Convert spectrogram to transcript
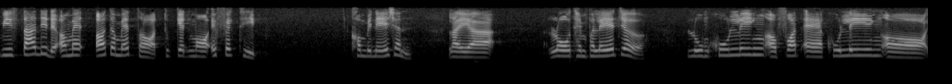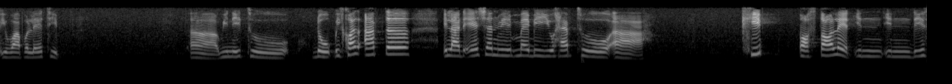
We study the other method to get more effective combination, like uh, low temperature, room cooling, or hot air cooling, or evaporative. Uh, we need to do because after irradiation, we, maybe you have to uh, keep or store it in in this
